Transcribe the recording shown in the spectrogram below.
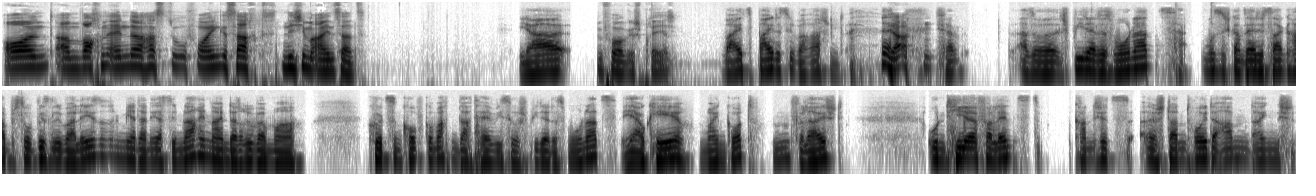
Und am Wochenende hast du vorhin gesagt, nicht im Einsatz Ja, im Vorgespräch. war jetzt beides überraschend. Ja, Ich habe, also Spieler des Monats, muss ich ganz ehrlich sagen, habe ich so ein bisschen überlesen und mir dann erst im Nachhinein darüber mal kurz den Kopf gemacht und dachte, hä, wieso Spieler des Monats? Ja, okay, mein Gott, hm, vielleicht. Und hier verletzt kann ich jetzt äh, Stand heute Abend eigentlich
